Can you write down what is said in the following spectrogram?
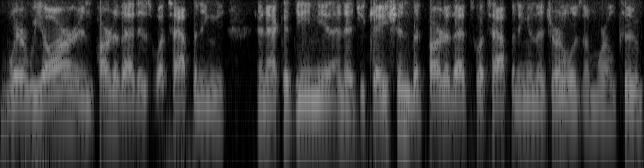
where we are. And part of that is what's happening in academia and education, but part of that's what's happening in the journalism world, too.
